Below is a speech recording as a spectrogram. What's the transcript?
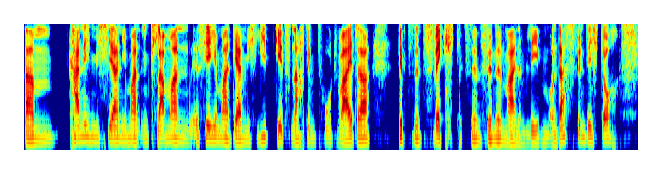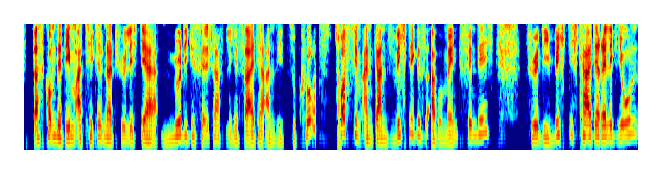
ähm, kann ich mich hier an jemanden klammern? Ist hier jemand, der mich liebt? Geht es nach dem Tod weiter? Gibt es einen Zweck? Gibt es einen Sinn in meinem Leben? Und das finde ich doch, das kommt in dem Artikel natürlich, der nur die gesellschaftliche Seite ansieht, zu kurz. Trotzdem ein ganz wichtiges Argument, finde ich, für die Wichtigkeit der Religion.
